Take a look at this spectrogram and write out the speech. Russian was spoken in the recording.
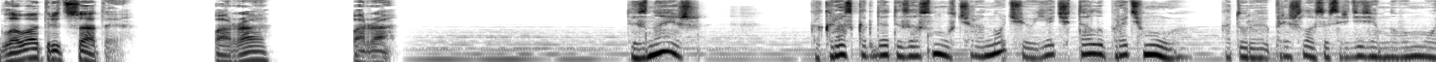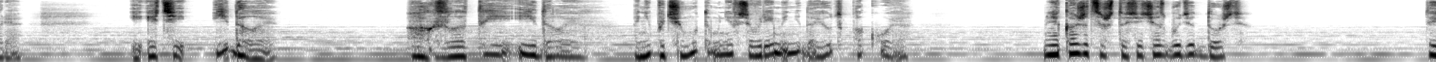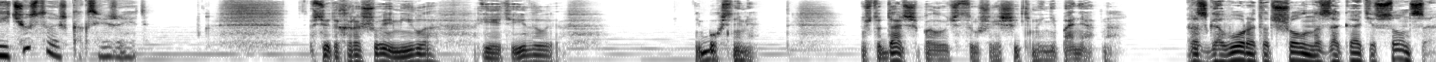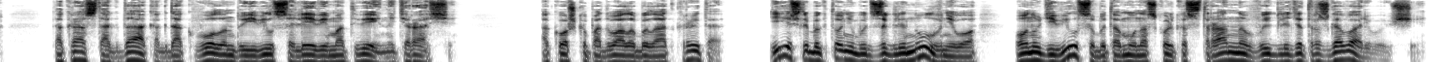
Глава 30. Пора, пора. Ты знаешь, как раз когда ты заснул вчера ночью, я читала про тьму, которая пришла со Средиземного моря. И эти идолы... Ах, золотые идолы! Они почему-то мне все время не дают покоя. Мне кажется, что сейчас будет дождь. Ты чувствуешь, как свежеет? Все это хорошо и мило, и эти идолы. И бог с ними. Но что дальше получится, уж решительно непонятно. Разговор этот шел на закате солнца, как раз тогда, когда к Воланду явился Левий Матвей на террасе. Окошко подвала было открыто, и если бы кто-нибудь заглянул в него, он удивился бы тому, насколько странно выглядят разговаривающие.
